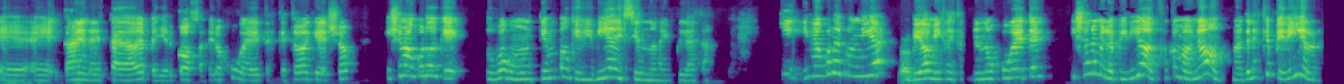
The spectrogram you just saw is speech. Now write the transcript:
eh, estaban en esta edad de pedir cosas, de los juguetes, que todo aquello. Y yo me acuerdo que hubo como un tiempo en que vivía diciendo no hay plata. Y, me acuerdo que un día veo a mi hija que está pidiendo un juguete y ya no me lo pidió. fue como, no, me lo tenés que pedir.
